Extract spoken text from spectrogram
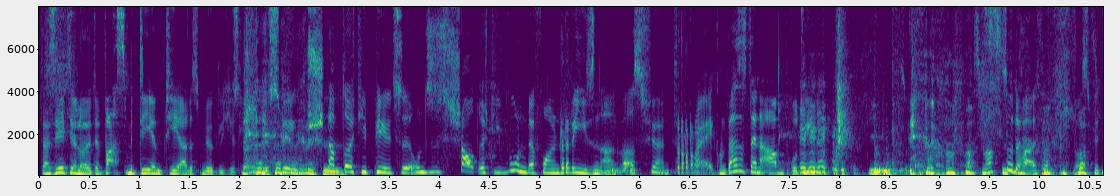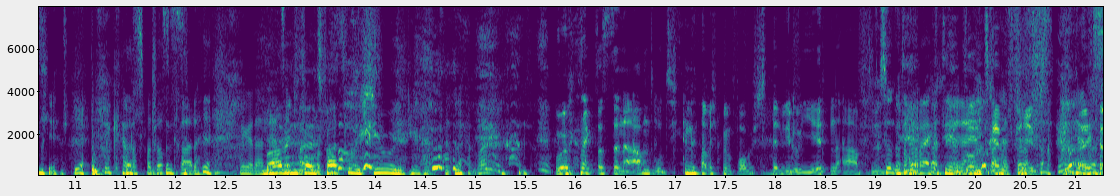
Da seht ihr, Leute, was mit DMT alles möglich ist, Leute. Deswegen schnappt euch die Pilze und schaut euch die wundervollen Riesen an. Was für ein Dreck. Und das ist deine Abendroutine. Was machst du da? Alter? Was ist los mit dir? Digga, was war das gerade? Marvin fällt fast durch Wo er gesagt das ist deine Abendroutine, habe ich mir vorgestellt, wie du jeden Abend So ein Dreck, so Trip ziehst. Also,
